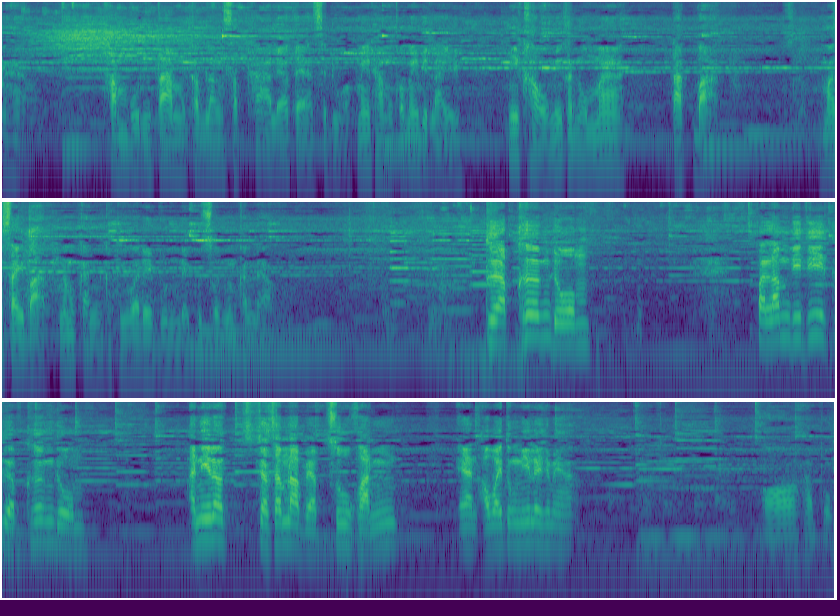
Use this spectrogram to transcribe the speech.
นะฮะทำบุญตามกำลังศรัทธาแล้วแต่สะดวกไม่ทำก็ไม่เป็นไร มีเข่ามีขนมมาตักบาตรมาใส่บาตรน้ำกันก็ถือว่าได้บุญได้กุศลน้ำกันแล้ว เกือบเครื่องโดมปลาลัมที่ที่เกือบเครื่องโดม อันนี้เราจะสำหรับแบบสู่ขวัญ แอนเอาไว้ตรงนี้เลยใช่ไหมฮะอ๋อครับผม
